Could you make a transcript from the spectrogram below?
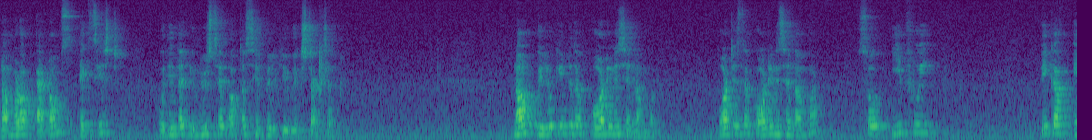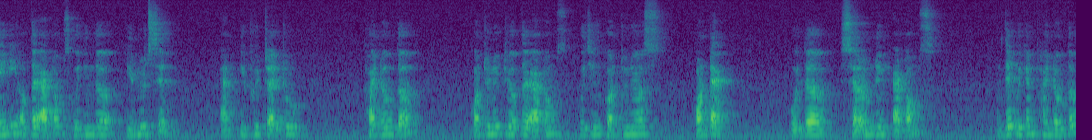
number of atoms exist within the unit cell of the simple cubic structure. Now we look into the coordination number. What is the coordination number? So if we pick up any of the atoms within the unit cell and if we try to find out the continuity of the atoms which is in continuous contact with the surrounding atoms then we can find out the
